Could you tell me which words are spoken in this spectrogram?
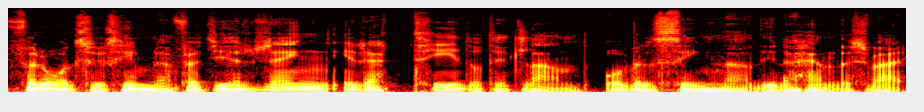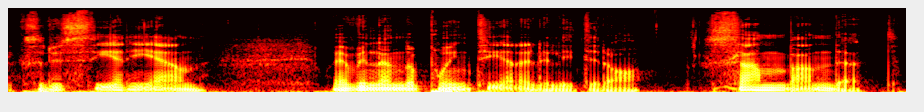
förrådshus himlen för att ge regn i rätt tid åt ditt land och välsigna dina händers verk. Så du ser igen. Och jag vill ändå poängtera det lite idag. Sambandet.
